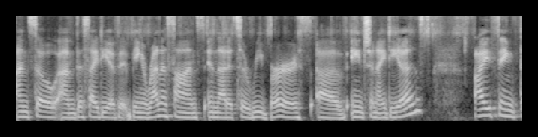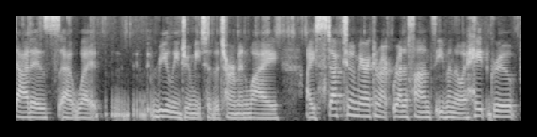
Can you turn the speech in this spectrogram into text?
And so, um, this idea of it being a renaissance in that it's a rebirth of ancient ideas. I think that is uh, what really drew me to the term and why I stuck to American Renaissance, even though a hate group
